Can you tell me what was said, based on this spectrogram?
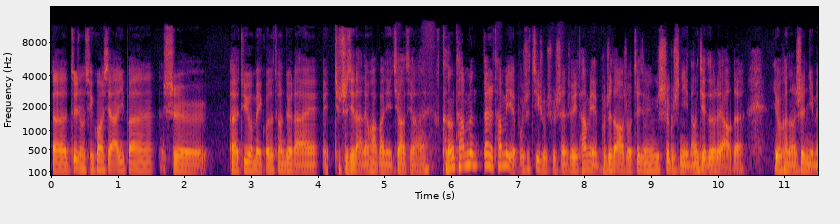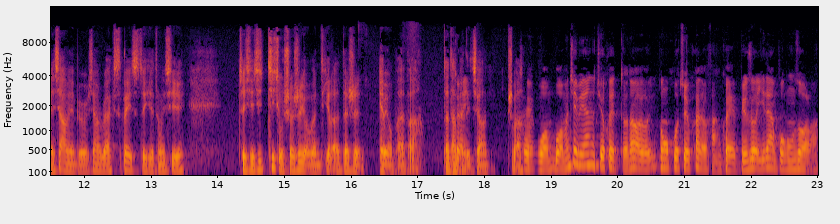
呃，这种情况下一般是呃，就由美国的团队来就直接打电话把你叫起来。可能他们，但是他们也不是技术出身，所以他们也不知道说这东西是不是你能解决得了的。有可能是你们下面，比如像 Rackspace 这些东西，这些基基础设施有问题了，但是也没有办法，但他们还得教你，是吧？对我我们这边就会得到用户最快的反馈。比如说一旦不工作了，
